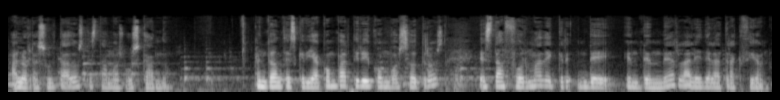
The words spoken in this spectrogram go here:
a los resultados que estamos buscando. Entonces quería compartir hoy con vosotros esta forma de, entender la ley de la atracción,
